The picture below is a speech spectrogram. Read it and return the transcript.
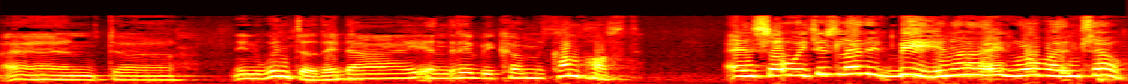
and uh, in winter they die, and they become compost. And so we just let it be, you know, they grow by themselves.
